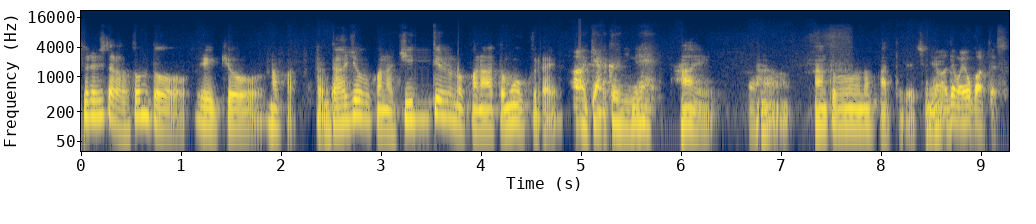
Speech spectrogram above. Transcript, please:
それしたらほとんど影響なかった。大丈夫かな？効いてるのかな？と思うくらい、あ逆にね。はい。あのなんともなかったですね。いやでもよかったです。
